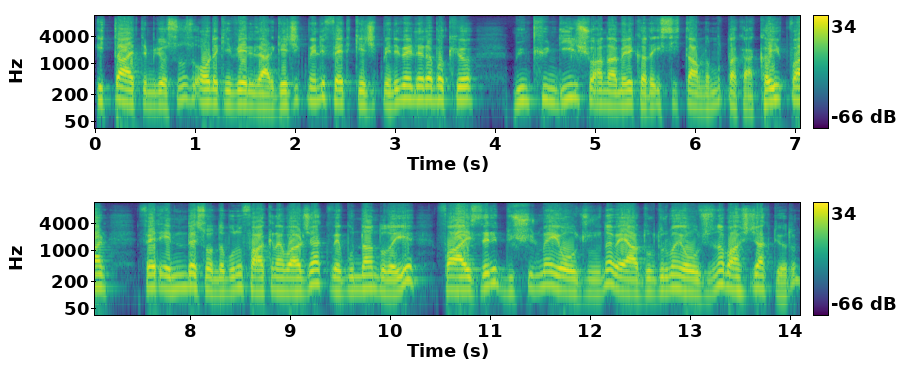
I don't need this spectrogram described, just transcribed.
iddia ettim biliyorsunuz. Oradaki veriler gecikmeli. FED gecikmeli verilere bakıyor. Mümkün değil şu anda Amerika'da istihdamda mutlaka kayıp var. Fed eninde sonunda bunun farkına varacak ve bundan dolayı faizleri düşürme yolculuğuna veya durdurma yolculuğuna başlayacak diyordum.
